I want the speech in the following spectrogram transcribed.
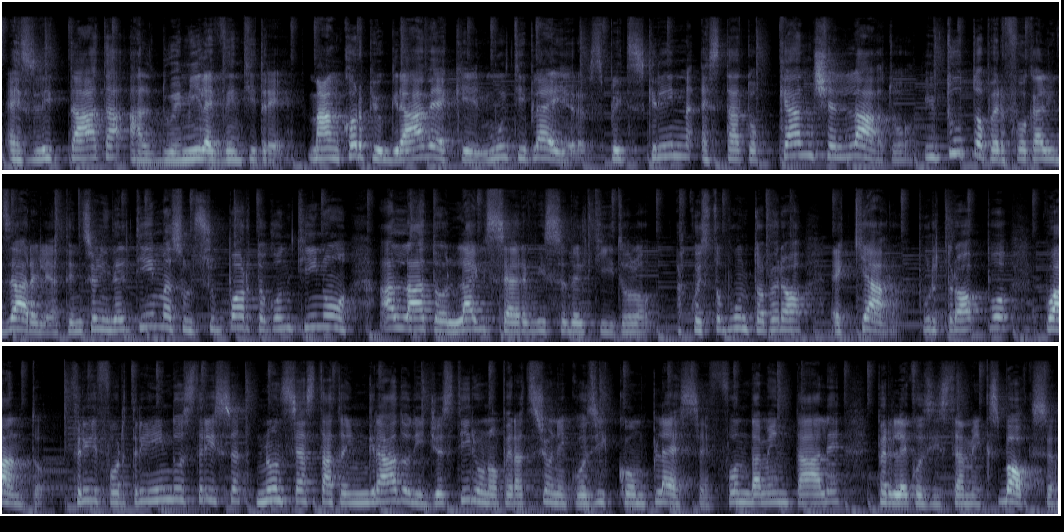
è slittata al 2023. Ma ancora più grave è che il multiplayer split screen è stato cancellato, il tutto per focalizzare le attenzioni del team sul supporto continuo al lato live service del titolo. A questo punto però è chiaro, purtroppo, quanto 343 Industries non sia stato in grado di gestire un'operazione così complessa e fondamentale per l'ecosistema Xbox,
